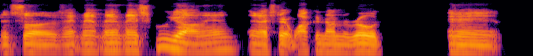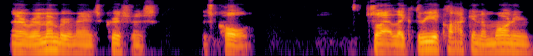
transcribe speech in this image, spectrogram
And so I was like, man, man, man, screw y'all, man. And I start walking down the road. And, and I remember, man, it's Christmas. It's cold. So at like three o'clock in the morning,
